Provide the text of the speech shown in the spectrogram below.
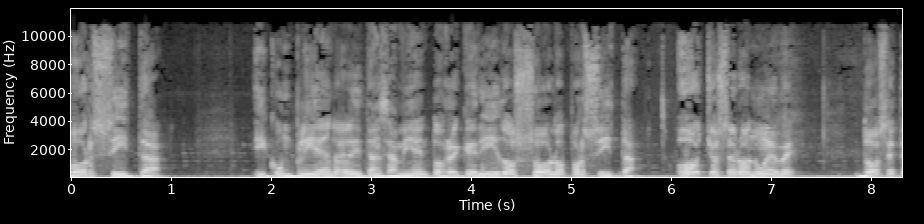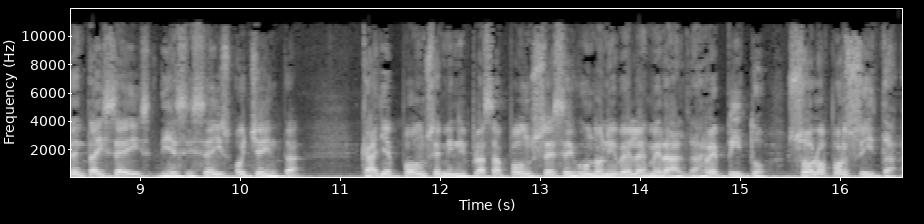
por cita y cumpliendo el distanciamiento requerido solo por cita. 809 276 1680 calle Ponce, Mini Plaza Ponce, segundo nivel Esmeralda. Repito, solo por cita,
